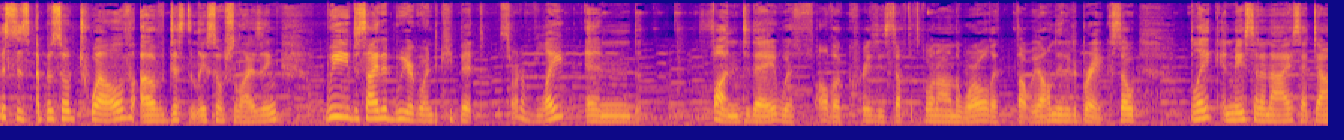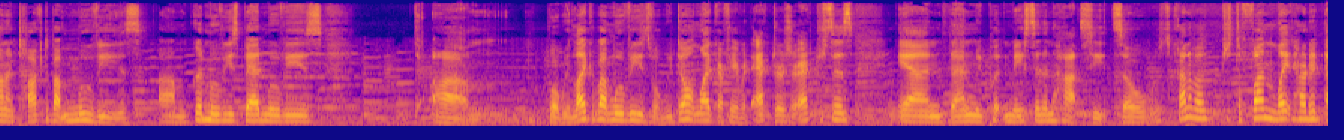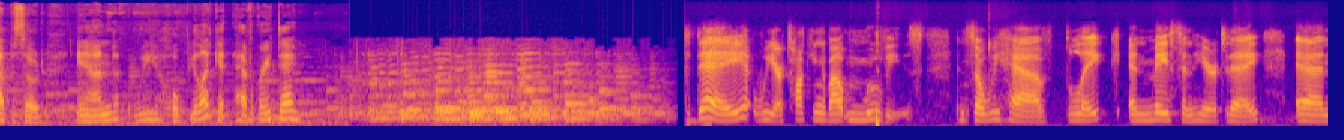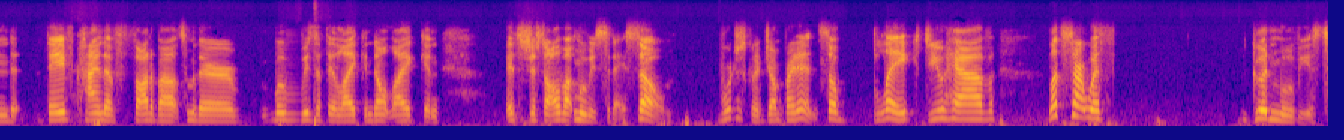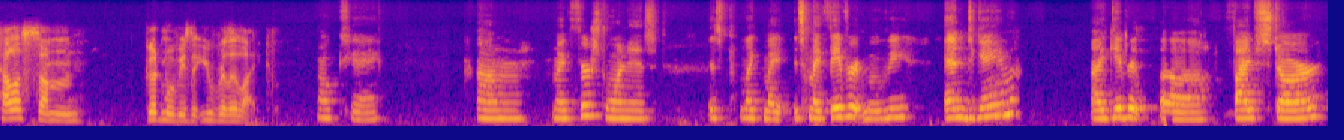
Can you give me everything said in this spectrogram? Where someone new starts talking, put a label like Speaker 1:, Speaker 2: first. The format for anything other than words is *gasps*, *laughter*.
Speaker 1: This is episode 12 of Distantly Socializing. We decided we are going to keep it sort of light and fun today with all the crazy stuff that's going on in the world. I thought we all needed a break. So, Blake and Mason and I sat down and talked about movies um, good movies, bad movies, um, what we like about movies, what we don't like, our favorite actors or actresses, and then we put Mason in the hot seat. So it's kind of a just a fun, lighthearted episode, and we hope you like it. Have a great day. Today we are talking about movies, and so we have Blake and Mason here today, and they've kind of thought about some of their movies that they like and don't like, and it's just all about movies today. So we're just going to jump right in. So Blake, do you have? Let's start with good movies. Tell us some good movies that you really like.
Speaker 2: Okay. Um, my first one is is like my it's my favorite movie, Endgame. I give it a five star,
